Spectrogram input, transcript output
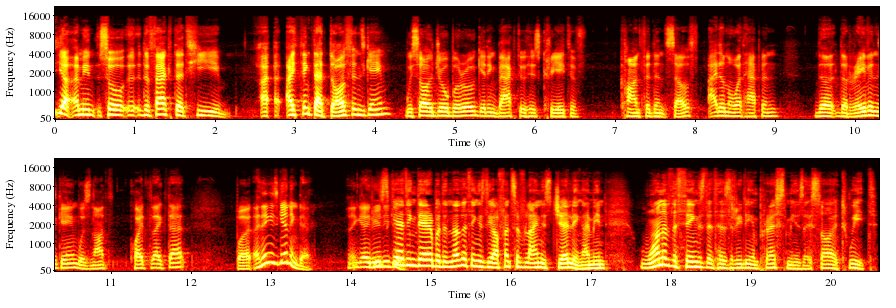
yeah, I mean, so uh, the fact that he, I, I think that Dolphins game, we saw Joe Burrow getting back to his creative, confident self. I don't know what happened. The the Ravens game was not quite like that, but I think he's getting there. I think I really He's do. getting there, but another thing is the offensive line is gelling. I mean, one of the things that has really impressed me is I saw a tweet.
